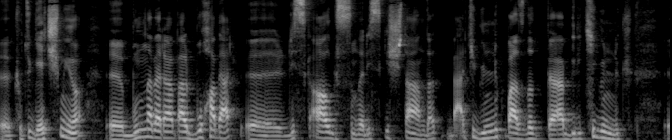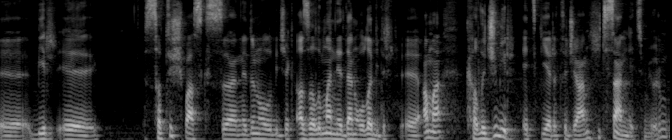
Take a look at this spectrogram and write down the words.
e, kötü geçmiyor. E, bununla beraber bu haber e, risk algısında, risk iştahında belki günlük bazda veya bir iki günlük e, bir e, satış baskısı neden olabilecek azalıma neden olabilir. E, ama kalıcı bir etki yaratacağını hiç zannetmiyorum.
